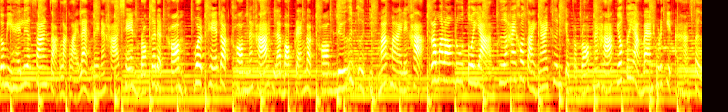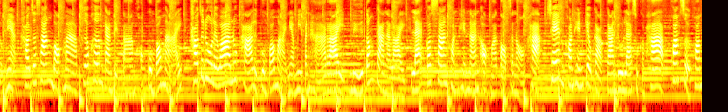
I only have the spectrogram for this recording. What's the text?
ก็มีให้เลือกสร้างจากหลากหลายแหล่งเลยนะคะ เช่น blogger.com wordpress.com นะคะ และ blogrank.com หรืออื่น ๆ อีกมากมายเลยค่ะ เรามาลองดูตัวอย่าง พื่อให้เข้าใจง่ายขึ้นเกี่ยวกับบล็อกนะคะ ยกตัวอย่างแบรนด์ธุรกิจอาหารเสริมเนี่ยเขาจะสร้างบล็อกมาเพื่อเพิ่มการติดตามของกลุ่มเป้าหมาย เขาจะดูเลยว่าลูกค้าหรือกลุ่มเป้าหมายเนี่ยมีปัญหาอะไร หรือต้องการอะไร และก็สร้างคอนเทนต์นั้นออกมาตอบสนองค่ะ เช่นคอนเทนต์เกี่ยวกับการดูแลสุขภาพ ความสวยความ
